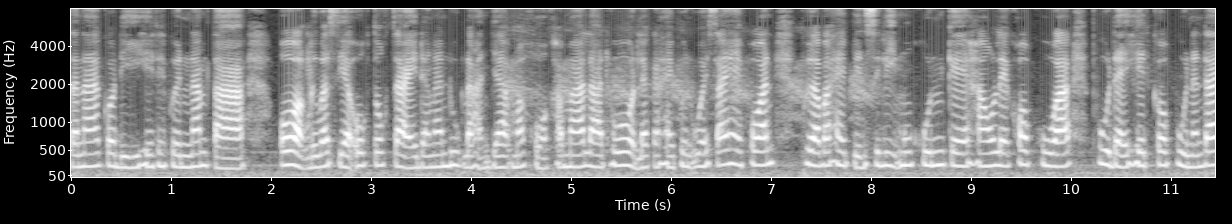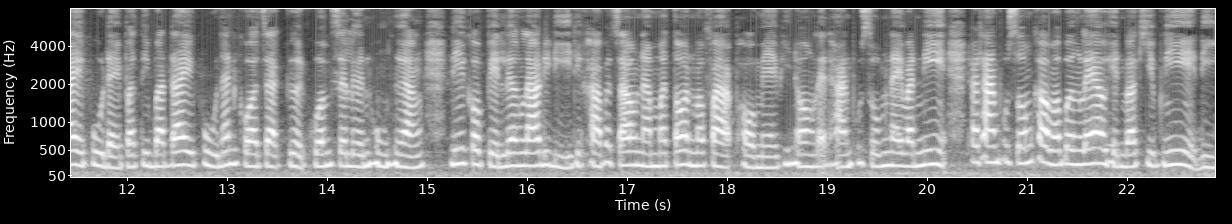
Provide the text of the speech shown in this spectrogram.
ตนาก็ดีเฮ็ดให้เพิ่นน้ำตาออกหรือว่าเสียอกตกใจ ดังนั้นลูกหลานอยากมาขอขมาลาโทษและก็ให้เพิ่นอวยไส้ให้พรเพื่อว่าให้เป็นสิริมงคลแก่เฮาและครอบครัว ผู้ใดเฮ็ดก็ผู้นั้นได้ ผู้ใดปฏิบัติได้ ผู้นั้นก็จะเกิดความเจริญหุ่งเฮือง นี่ก็เป็นเรื่องราวดีๆ ที่ข้าพเจ้านำมาต้อนมาฝากพ่อแม่พี่น้องและทานผู้ชมในวันนี้ ถ้าทานผู้ชมเข้ามาเบิ่งแล้วเห็นว่าคลิปนี้ดี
